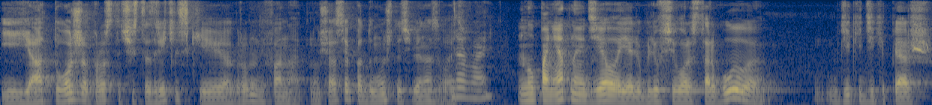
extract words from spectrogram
И я тоже просто чисто зрительский огромный фанат. Ну, сейчас я подумаю, что тебе назвать. Давай. Ну, понятное дело, я люблю всего Расторгуева. «Дикий-дикий пляж»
